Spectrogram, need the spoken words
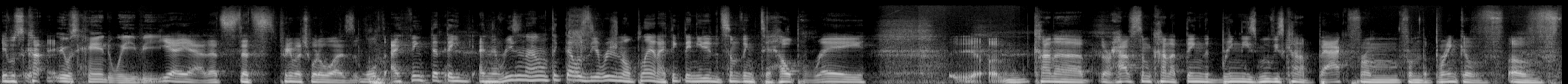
it was kind of, it was hand wavy. yeah, yeah, that's that's pretty much what it was. Well, I think that they and the reason I don't think that was the original plan. I think they needed something to help Rey kind of or have some kind of thing to bring these movies kind of back from from the brink of of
